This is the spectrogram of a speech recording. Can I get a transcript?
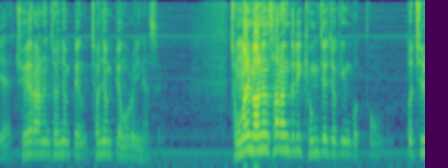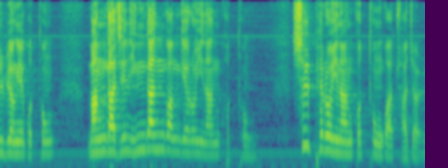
예, 죄라는 전염병, 전염병으로 인해서요. 정말 많은 사람들이 경제적인 고통, 또 질병의 고통, 망가진 인간관계로 인한 고통, 실패로 인한 고통과 좌절,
